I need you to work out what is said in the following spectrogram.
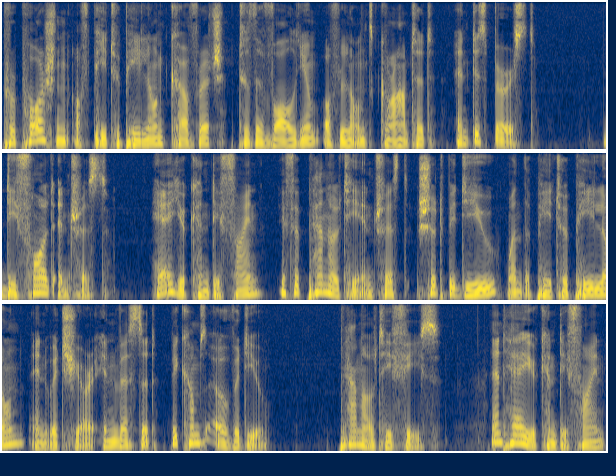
proportion of P2P loan coverage to the volume of loans granted and disbursed. Default interest. Here you can define if a penalty interest should be due when the P2P loan in which you are invested becomes overdue. Penalty fees. And here you can define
